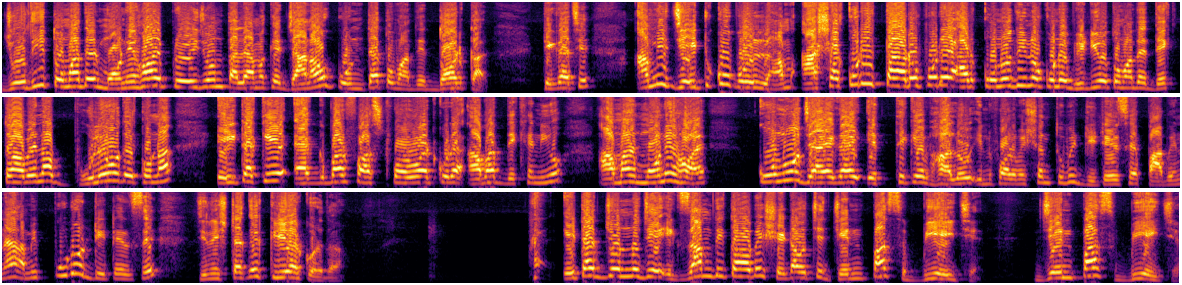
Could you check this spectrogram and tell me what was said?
যদি তোমাদের মনে হয় প্রয়োজন, তাহলে আমাকে জানাও কোনটা তোমাদের দরকার। ঠিক আছে? আমি যেটুকু বললাম, আশা করি তার উপরে আর কোনোদিনও কোনো ভিডিও তোমাদের দেখতে হবে না। ভুলেও দেখো না, এইটাকে একবার ফাস্ট ফরওয়ার্ড করে আবার দেখে নিও। আমার মনে হয় কোনো জায়গায় এর থেকে ভালো ইনফরমেশন তুমি ডিটেলসে পাবে না। আমি পুরো ডিটেলসে জিনিসটাকে ক্লিয়ার করে দাও। হ্যাঁ এটার জন্য যে এক্সাম দিতে হবে সেটা হচ্ছে জেনপাস বিএইচএ জেনপাস বিএইচএ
